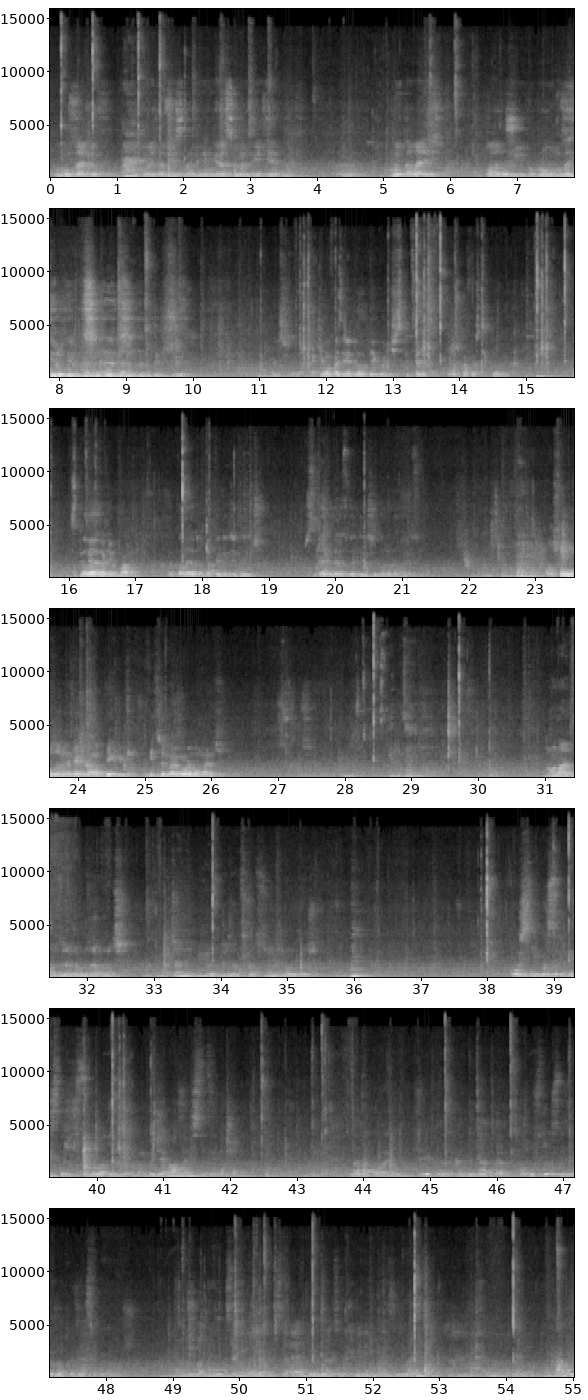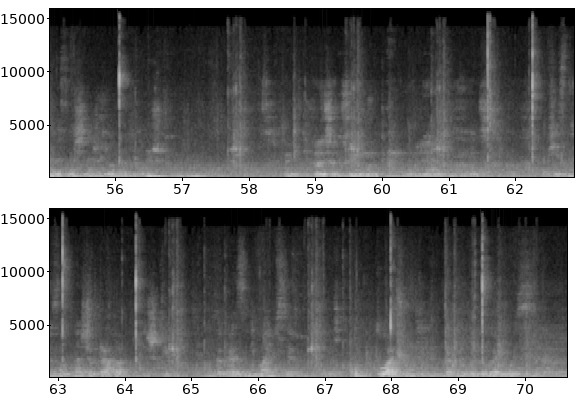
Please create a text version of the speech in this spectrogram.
Умузаков, руководитель общественного объединения городского развития, Э, мой товарищ по оружию по правовому зонированию. Акимов Азрия Белопекович, специалист шкаф архитектуры. Специалист по генплану. Николаев Жуков Пегидикович, председатель городской комиссии города Малицы. Расулов Замирбек Канатбекович, вице-мэр города Малич. Донат Музея Музакович, начальник бюро гражданского службы города Оша. Ожский госрегистр Шустукова Гуджаймал, заместитель начальника. Новакова, директор комбината благоустройства и зеленого хозяйства города. Животного Масарика, я представляю организацию которая занимается э, правом на достаточное жилье в все именно. Общественный фонд «Наше право» Бишкек, мы как раз занимаемся то, о чем, как мы договорились, э,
